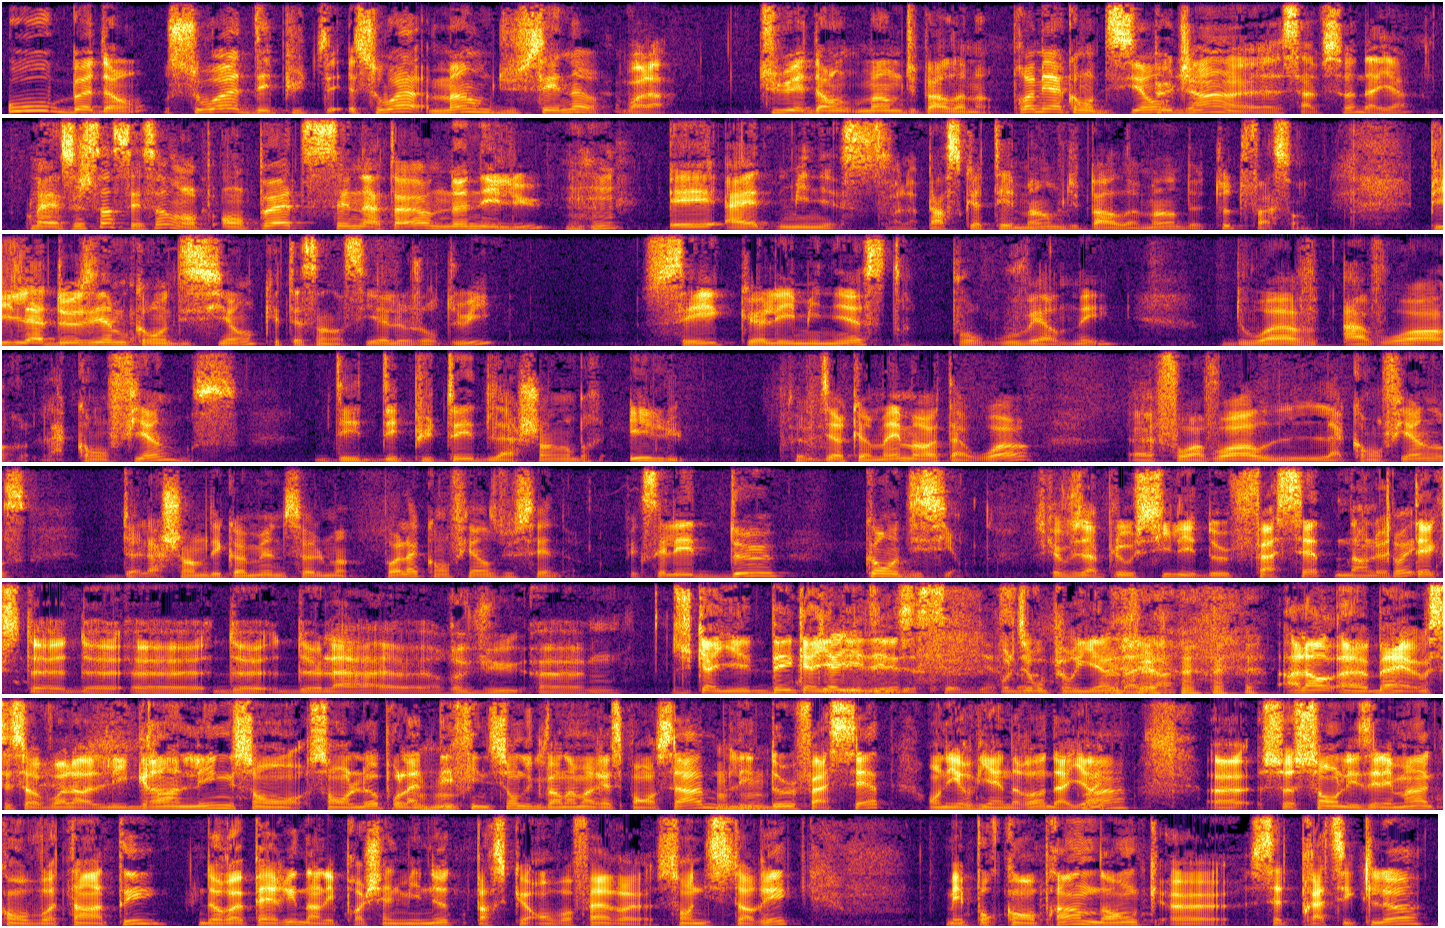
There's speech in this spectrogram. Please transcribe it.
ou, bedon, soit, député, soit membre du Sénat. Voilà. Tu es donc membre du Parlement. Première condition. Peu de gens euh, savent ça, d'ailleurs. Ben, c'est ça, c'est ça. On, peut être sénateur non élu Mhm. et être ministre parce que tu es membre du Parlement de toute façon. Puis la deuxième condition, qui est essentielle aujourd'hui, c'est que les ministres, pour gouverner, doivent avoir la confiance des députés de la Chambre élus. Ça veut dire que même à Ottawa, il faut avoir la confiance de la Chambre des communes seulement, pas la confiance du Sénat. C'est les deux conditions. Ce que vous appelez aussi les deux facettes dans le Oui. texte de, euh, de, de la euh, revue euh, du cahier des cahiers Cahier des des dix. dix, c'est bien Faut le dire au pluriel d'ailleurs. Alors, euh, ben c'est ça. Voilà, les grandes lignes sont, sont là Mhm. pour la définition du gouvernement responsable. Les deux facettes, on y reviendra d'ailleurs. Euh, ce sont les éléments qu'on va tenter de repérer dans les prochaines minutes parce qu'on va faire euh, son historique. Mais pour comprendre donc cette pratique-là,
